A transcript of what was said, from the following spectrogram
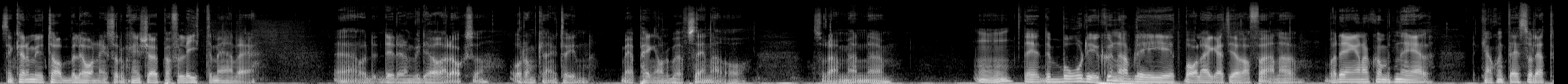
Sen kan de ju ta belåning så de kan köpa för lite mer än det. Eh, och det är det de vill göra det också. Och de kan ju ta in mer pengar om det behövs senare och, och sådär. Men eh, mm, det, det borde ju kunna bli ett bra läge att göra affär när värderingarna har kommit ner. Kanske inte är så lätt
